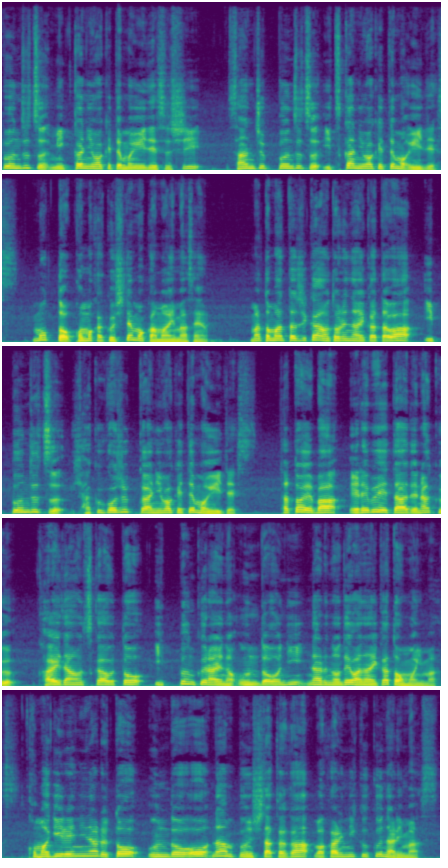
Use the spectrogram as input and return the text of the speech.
分ずつ3日に分けてもいいですし30分ずつ5日に分けてもいいです。もっと細かくしても構いません。まとまった時間を取れない方は1分ずつ150回に分けてもいいです。例えばエレベーターでなく階段を使うと1分くらいの運動になるのではないかと思います。細切れになると運動を何分したかが分かりにくくなります。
